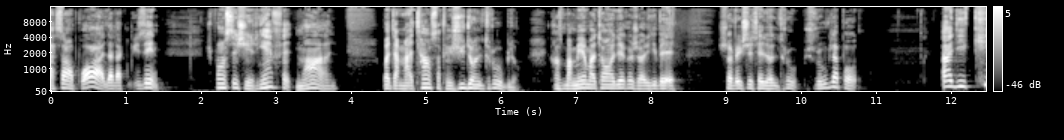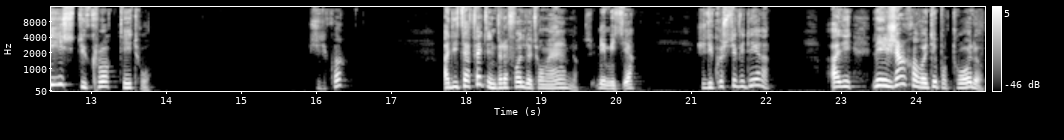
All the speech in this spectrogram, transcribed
à son poêle à la cuisine. Je pensais, j'ai rien fait de mal. Mais dans ma tête, ça fait jus dans le trouble. Quand ma mère m'attendait que j'arrivais, je savais que j'étais dans le trouble. Je rouvre la porte. Elle dit, qui que tu crois que t'es, toi? J'ai dit, quoi? Elle dit, t'as fait une vraie folle de toi-même, l'émission. J'ai dit, qu'est-ce que tu veux dire? Elle dit, les gens qui ont voté pour toi, là,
